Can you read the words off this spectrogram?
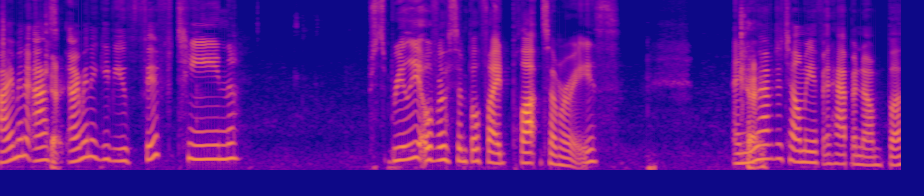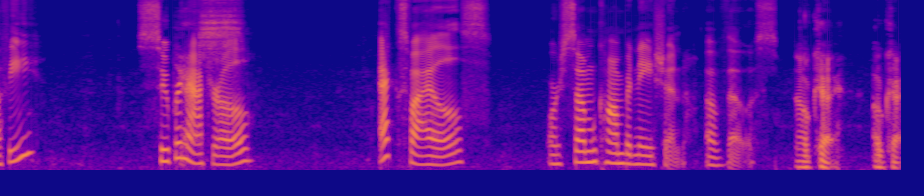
I'm gonna ask. Okay. I'm gonna give you 15 really oversimplified plot summaries, and you have to tell me if it happened on Buffy, Supernatural, X Files, or some combination of those. okay okay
